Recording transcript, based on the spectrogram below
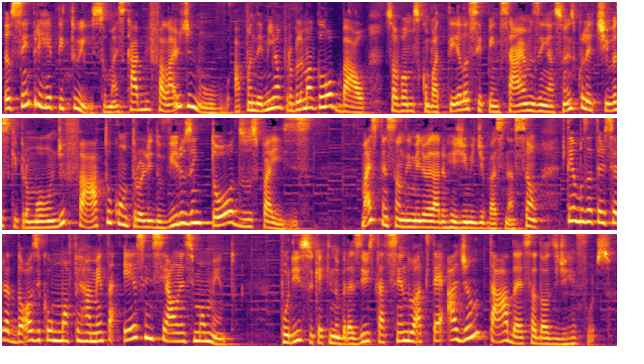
Eu sempre repito isso, mas cabe falar de novo. A pandemia é um problema global. Só vamos combatê-la se pensarmos em ações coletivas que promovam de fato o controle do vírus em todos os países. Mas pensando em melhorar o regime de vacinação, temos a terceira dose como uma ferramenta essencial nesse momento. Por isso que aqui no Brasil está sendo até adiantada essa dose de reforço.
